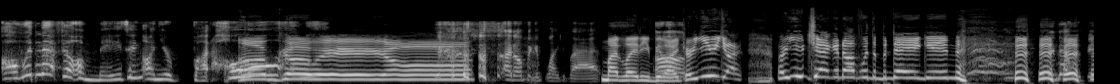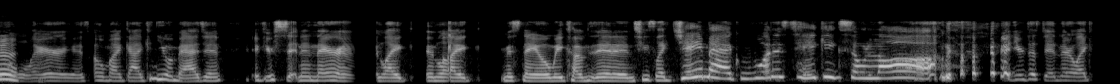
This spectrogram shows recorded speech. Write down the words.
Oh, wouldn't that feel amazing on your butthole? I'm going. oh. I don't think it's like that. My lady be like, Oh. "Are you, are you jacking off with the bidet again?" that would be hilarious. Oh my god, can you imagine if you're sitting in there and, like and like Miss Naomi comes in and she's like, J Mac, what is taking so long? and you're just in there like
